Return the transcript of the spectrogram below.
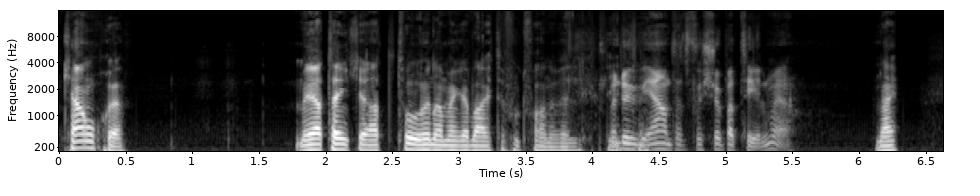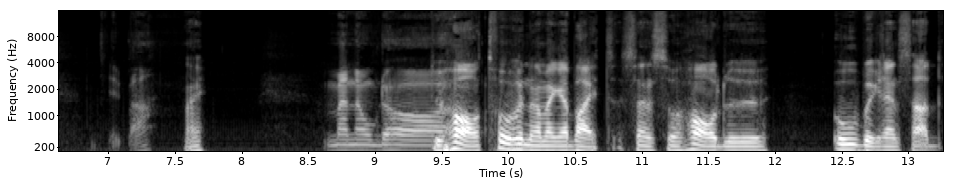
kanske. Men jag tänker att 200 megabyte är fortfarande väldigt Men lite. du, jag antar att du får köpa till mer? Nej. Va? Nej. Men om du har... Du har 200 megabyte, sen så har du obegränsad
